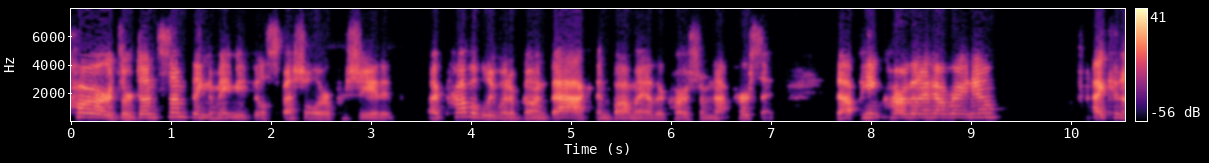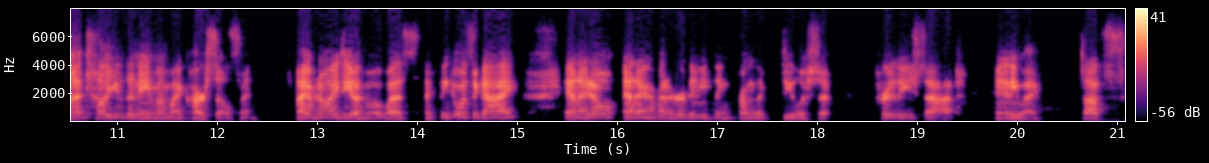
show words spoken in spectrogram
cards or done something to make me feel special or appreciated? I probably would have gone back and bought my other cars from that person. That pink car that I have right now, I cannot tell you the name of my car salesman. I have no idea who it was. I think it was a guy, and I don't, and I haven't heard anything from the dealership. Pretty sad. Anyway, that's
